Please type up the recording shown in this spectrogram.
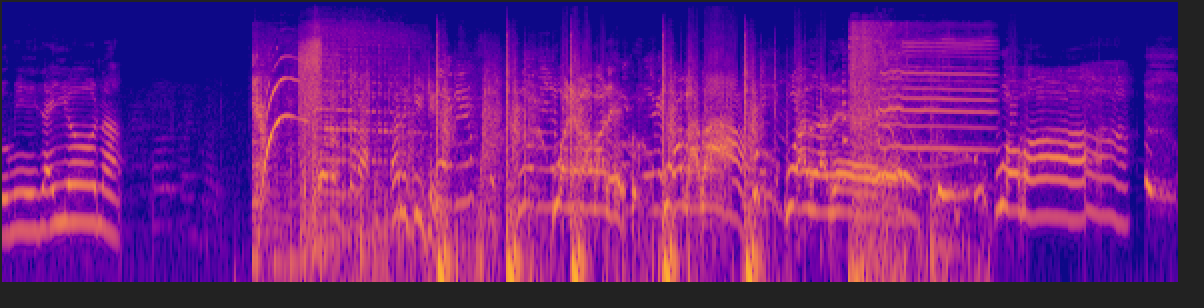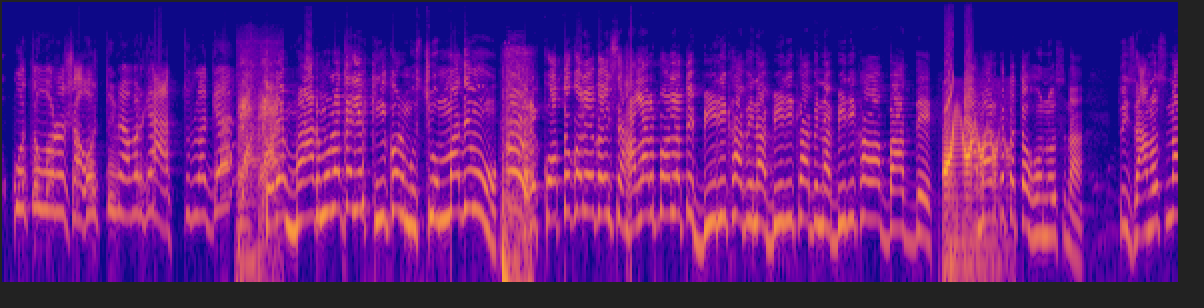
তুমি যাইও না। কত বড় সাহস তুমি আমার গায়ে হাত তুলাকে তোরে মারমু না তাহলে কি করমু? চুম্মা দিমু? কত করে কইছে, হালার পালা তুই বিড়ি খাবি না, বিড়ি খাবি না, বিড়ি খাওয়া বাদ দে। আমার কথা তো হনোস না। তুই জানোস না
